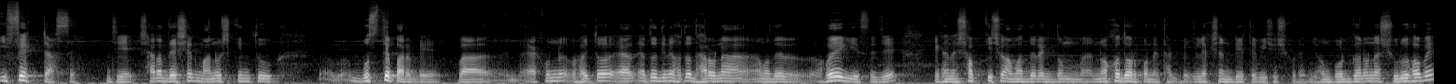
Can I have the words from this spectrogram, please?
ইফেক্ট আছে যে, সারা দেশের মানুষ কিন্তু বুঝতে পারবে বা এখন হয়তো এতদিনে হয়তো ধারণা আমাদের হয়ে গিয়েছে যে, এখানে সব কিছু আমাদের একদম নখদর্পণে থাকবে ইলেকশন ডেতে বিশেষ করে। যখন ভোট গণনা শুরু হবে,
